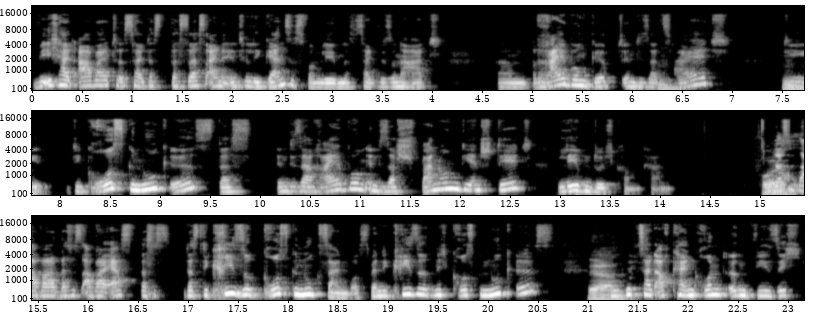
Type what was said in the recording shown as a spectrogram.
wie ich halt arbeite, ist halt, dass, dass das eine Intelligenz ist vom Leben, dass es halt wie so eine Art ähm, Reibung gibt in dieser Mhm. Zeit, die, die groß genug ist, dass in dieser Reibung, in dieser Spannung, die entsteht, Leben durchkommen kann. Voll. Das ist aber, das ist aber erst, dass, es, dass die Krise groß genug sein muss. Wenn die Krise nicht groß genug ist, ja. dann gibt's halt auch keinen Grund, irgendwie sich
